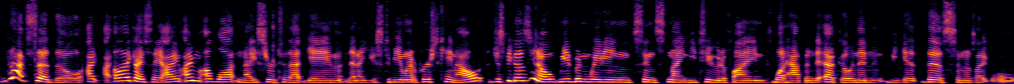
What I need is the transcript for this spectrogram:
That said, though, I, I like I say, I, I'm a lot nicer to that game than I used to be when it first came out, just because you know we had been waiting since '92 to find what happened to Ecco, and then we get this, and it's like, well,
